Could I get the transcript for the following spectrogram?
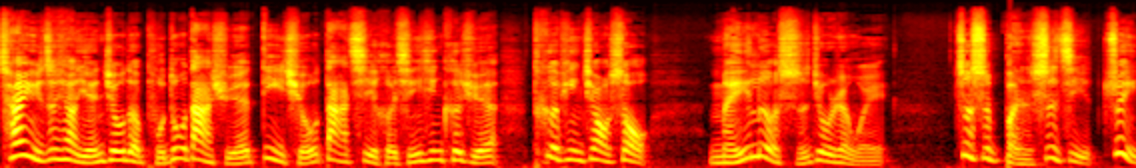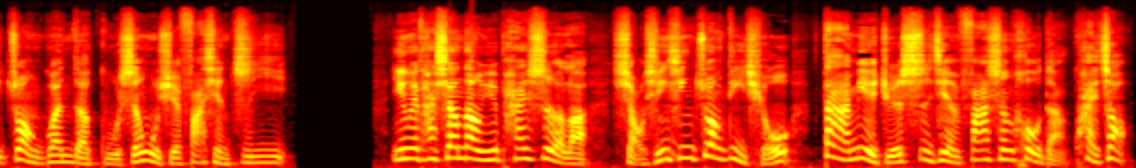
参与这项研究的普渡大学地球大气和行星科学特聘教授梅勒什就认为，这是本世纪最壮观的古生物学发现之一，因为它相当于拍摄了小行星撞地球大灭绝事件发生后的快照。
